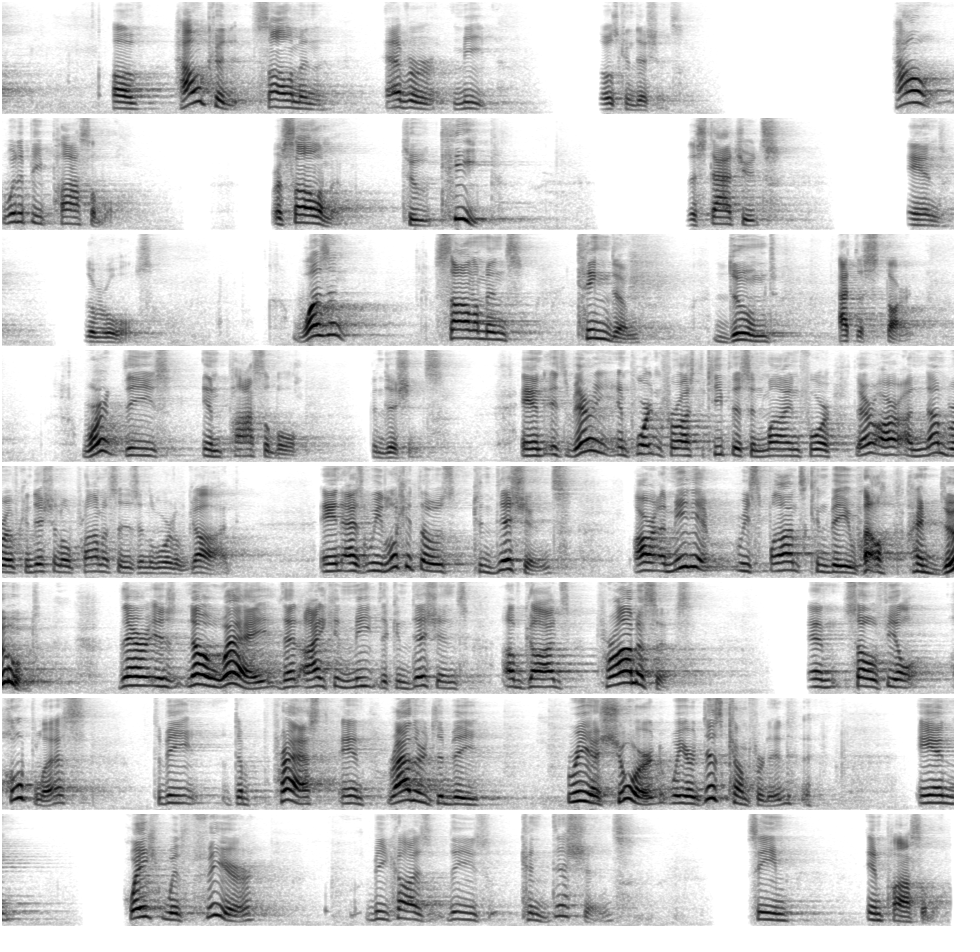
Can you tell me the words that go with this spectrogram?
of how could Solomon ever meet those conditions? How would it be possible for Solomon to keep the statutes and the rules? Wasn't Solomon's kingdom doomed at the start? Weren't these impossible conditions? And it's very important for us to keep this in mind, for there are a number of conditional promises in the Word of God. And as we look at those conditions, our immediate response can be, well, I'm doomed. There is no way that I can meet the conditions of God's promises. And so feel hopeless, to be and rather to be reassured, we are discomforted and quake with fear because these conditions seem impossible.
